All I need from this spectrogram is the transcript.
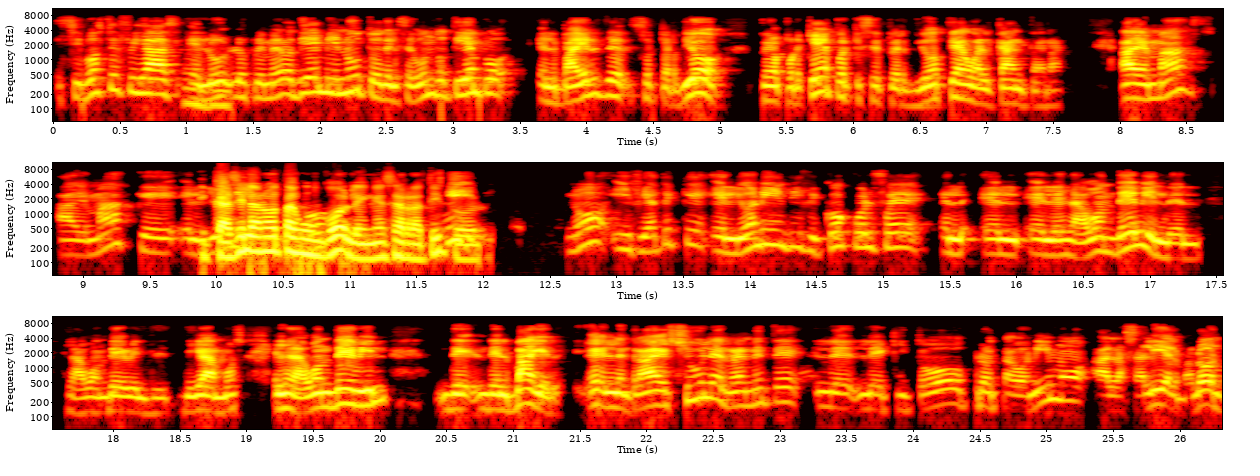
Si vos te fijas, en los primeros 10 minutos del segundo tiempo, el Bayern se perdió. ¿Pero por qué? Porque se perdió Thiago Alcántara. Además, además que el y casi le anotan un gol en ese ratito. no, y fíjate que el León identificó cuál fue el, eslabón débil del eslabón débil, digamos, el eslabón débil del Bayern. La entrada de Schuller realmente le, quitó protagonismo a la salida del balón.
